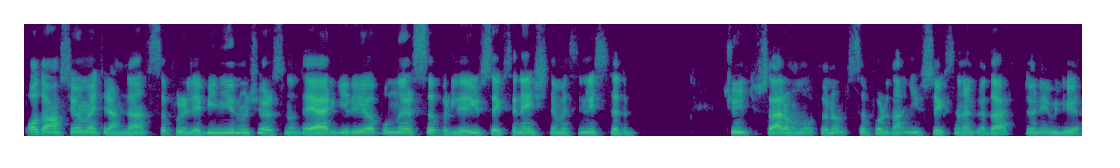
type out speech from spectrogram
Potansiyometremden 0 ile 1023 arasında değer geliyor. Bunları 0 ile 180'e eşitlemesini istedim. Çünkü servo motorum 0'dan 180'e kadar dönebiliyor.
